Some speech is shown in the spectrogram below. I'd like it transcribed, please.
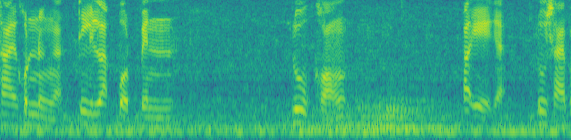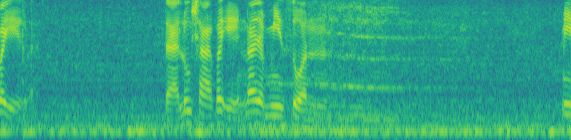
ชายคนหนึ่งอะ ที่รับบทเป็นลูกของพระเอกอะ ลูกชายพระเอกแหละแต่ลูกชายพระเอกน่าจะมีส่วน มี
